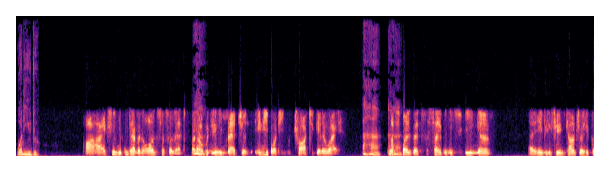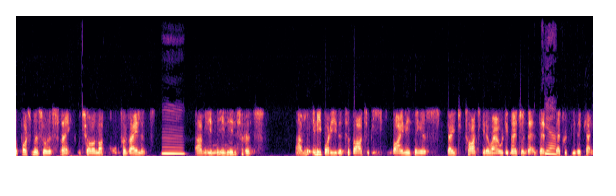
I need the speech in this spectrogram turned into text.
what do you do I actually wouldn't have an answer for that, but Yeah. I would imagine anybody would try to get away. uh-huh, And I uh-huh. suppose that's the same as if you being uh, uh, if, if you encounter a hippopotamus or a snake, which are a lot more prevalent Hmm. um, in in incidents. Um, anybody that's about to be eaten by anything is going to try to get away. I would imagine that that, Yeah. that would be the case.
